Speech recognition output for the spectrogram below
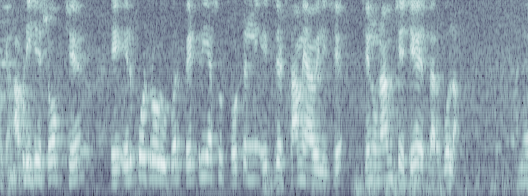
ઓકે આપણી જે શોપ છે એ એરપોર્ટ રોડ ઉપર પેટ્રિયા સૂટ્સ હોટલની એક્ઝેક્ટ સામે આવેલી છે જેનું નામ છે જેએસઆર ગોલા. અને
